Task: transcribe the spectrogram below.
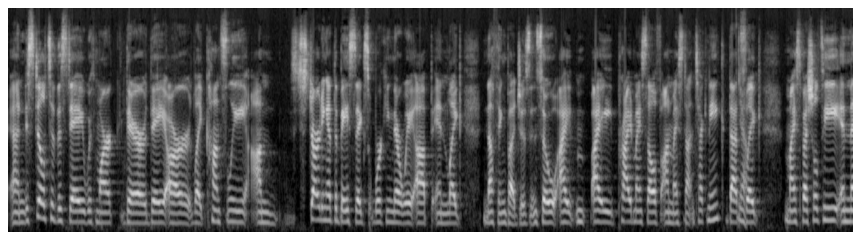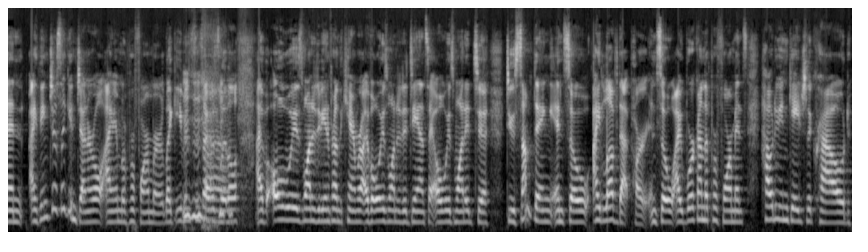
and still to this day with Mark there, they are like constantly on starting at the basics, working their way up, and like nothing budges. And so I I pride myself on my stunt technique. That's Yeah. like my specialty. And then I think just like in general, I am a performer. Like even since I was mm-hmm. little, I've always wanted to be in front of the camera. I've always wanted to dance. I always wanted to do something. And so I love that part. And so I work on the performance, how to engage the crowd,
